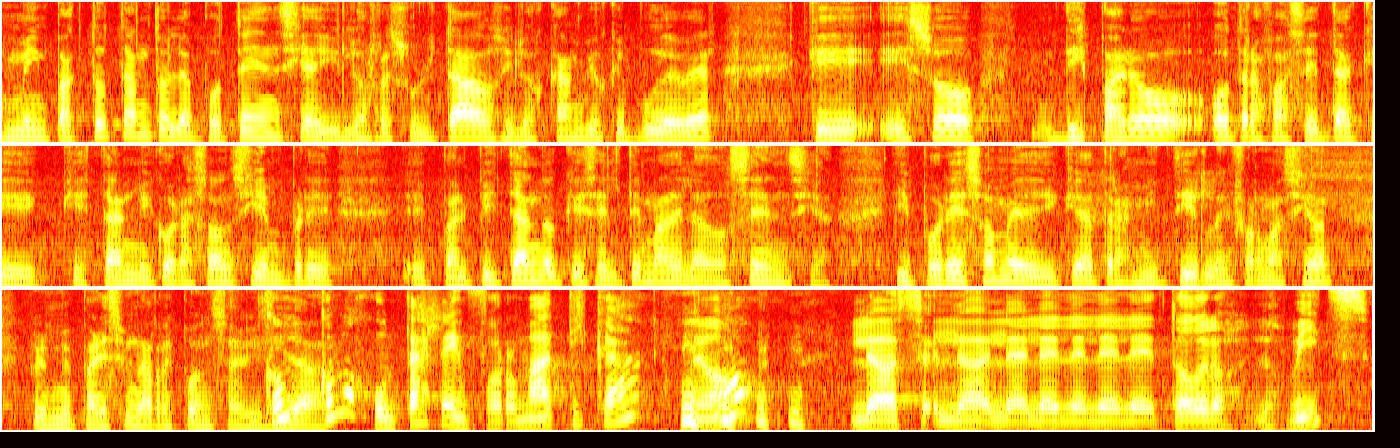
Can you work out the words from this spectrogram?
me impactó tanto la potencia y los resultados y los cambios que pude ver que eso disparó otra faceta que, está en mi corazón siempre eh, palpitando, que es el tema de la docencia. Y por eso me dediqué a transmitir la información, pero me parece una responsabilidad. ¿Cómo, juntás la informática, ¿no? todos los, bits,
